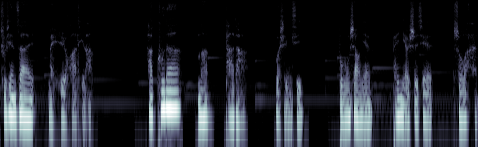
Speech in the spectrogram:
出现在每日话题啦。哈库纳马塔塔，我是银溪，捕梦少年，陪你和世界说晚安。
